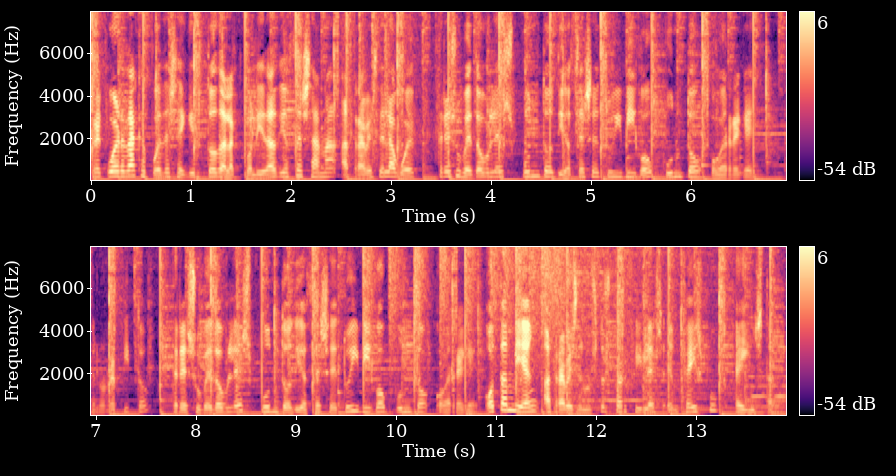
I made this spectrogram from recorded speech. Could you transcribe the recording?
Recuerda que puedes seguir toda la actualidad diocesana a través de la web Te lo repito, www.diocesetuivigo.org o también a través de nuestros perfiles en Facebook e Instagram.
